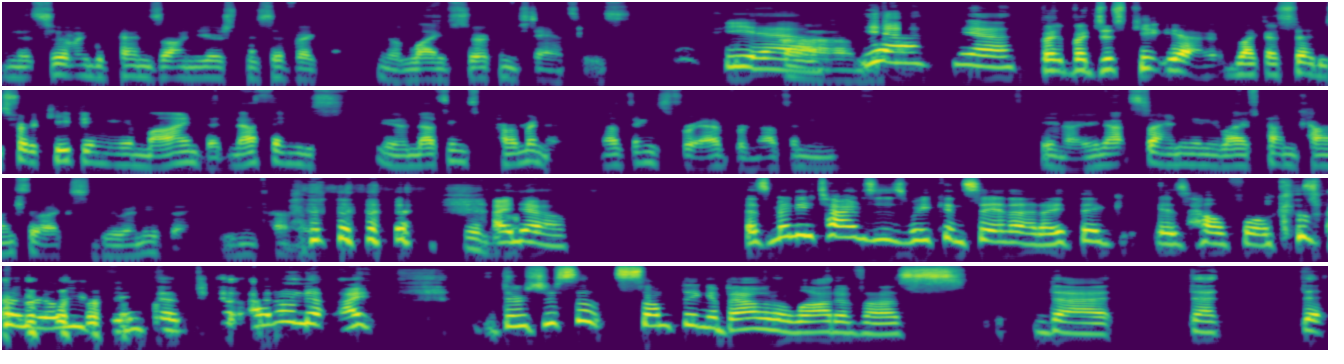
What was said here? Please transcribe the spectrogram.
and it certainly depends on your specific, you know, life circumstances. yeah, Um, yeah, yeah, but but just keep, yeah, like I said, sort of keeping in mind that nothing's, you know, nothing's permanent, nothing's forever, nothing, you know, you're not signing any lifetime contracts to do anything. You can kind of, you I know, know. As many times as we can say that, I think is helpful because I really think that I don't know. I there's just a, something about a lot of us that that that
